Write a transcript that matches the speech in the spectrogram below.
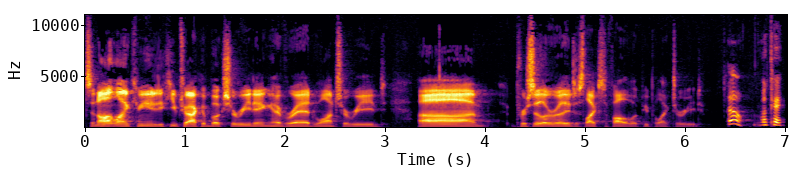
It's an online community to keep track of books you're reading, have read, want to read. Um, Priscilla really just likes to follow what people like to read. Oh, okay.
